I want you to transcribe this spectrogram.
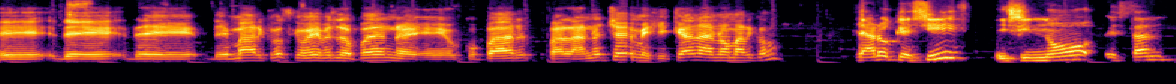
eh, de, de, Marcos, que obviamente lo pueden eh, ocupar para la noche mexicana, ¿no, Marco? Claro que sí, y si no están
